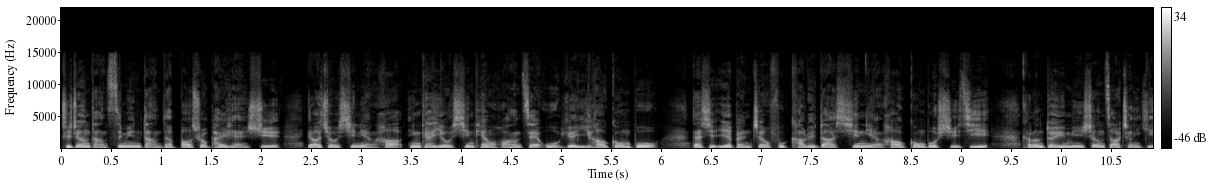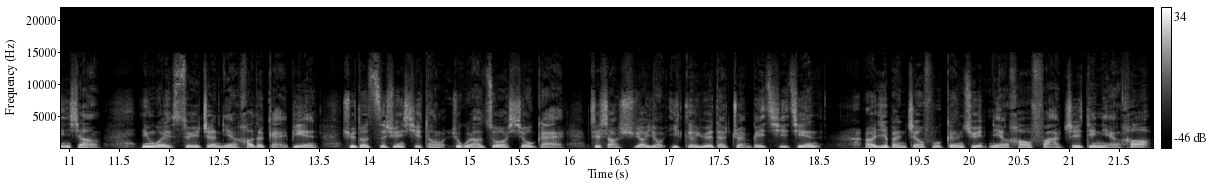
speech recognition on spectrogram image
执政党自民党的保守派人士要求新年号应该由新天皇在五月一号公布。但是日本政府考虑到新年号公布时机可能对于民生造成影响，因为随着年号的改变，许多资讯系统如果要做修改，至少需要有一个月的准备期间。而日本政府根据年号法制定年号，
